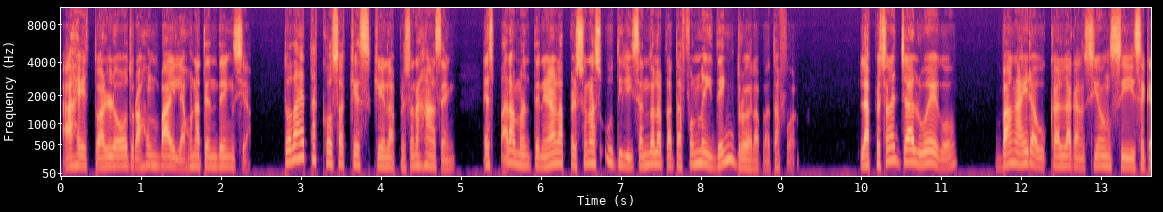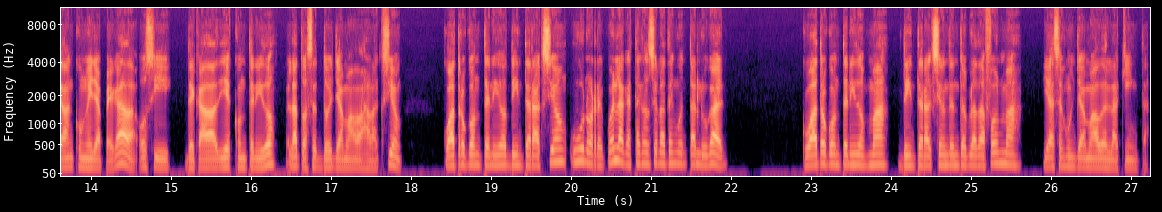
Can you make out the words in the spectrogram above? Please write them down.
haz esto, haz lo otro, haz un baile, haz una tendencia. Todas estas cosas que, es, que las personas hacen es para mantener a las personas utilizando la plataforma y dentro de la plataforma. Las personas ya luego van a ir a buscar la canción si se quedan con ella pegada o si de cada 10 contenidos, ¿verdad? Tú haces dos llamadas a la acción. Cuatro contenidos de interacción. Uno, recuerda que esta canción la tengo en tal lugar. Cuatro contenidos más de interacción dentro de plataforma y haces un llamado en la quinta.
